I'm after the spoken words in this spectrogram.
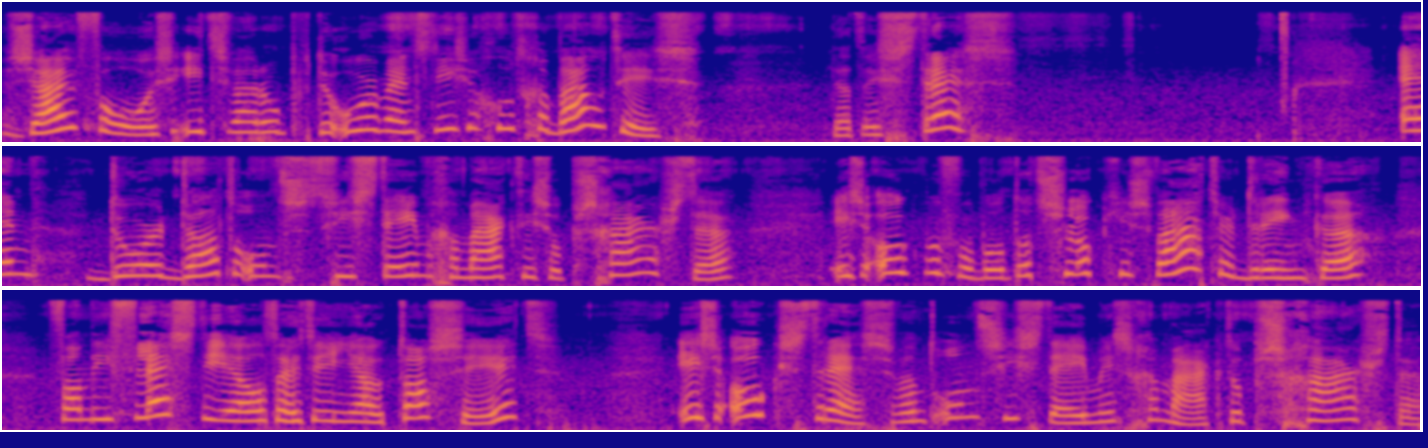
Zuivel is iets waarop de oermens niet zo goed gebouwd is. Dat is stress. En doordat ons systeem gemaakt is op schaarste, is ook bijvoorbeeld dat slokjes water drinken van die fles die altijd in jouw tas zit, is ook stress, want ons systeem is gemaakt op schaarste.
